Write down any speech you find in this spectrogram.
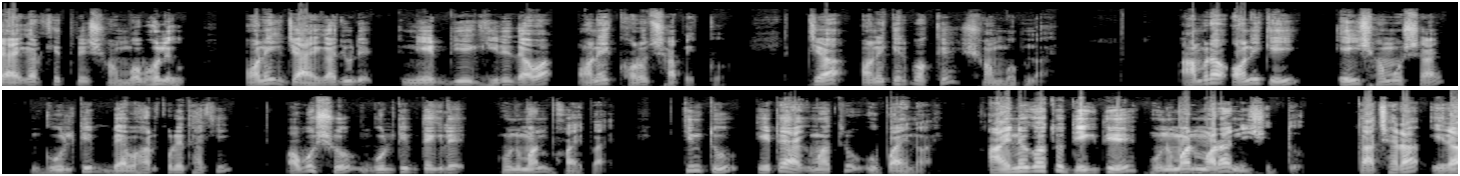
জায়গার ক্ষেত্রে সম্ভব হলেও অনেক জায়গা জুড়ে নেট দিয়ে ঘিরে দেওয়া অনেক খরচ সাপেক্ষ, যা অনেকের পক্ষে সম্ভব নয়। আমরা অনেকেই এই সমস্যায় গুলটিপ ব্যবহার করে থাকি, অবশ্য গুলটিপ দেখলে হনুমান ভয় পায়, কিন্তু এটা একমাত্র উপায় নয়। আইনগত দিক দিয়ে হনুমান মারা নিষিদ্ধ। তাছাড়া এরা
